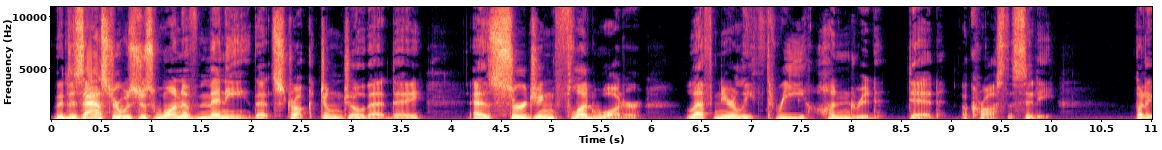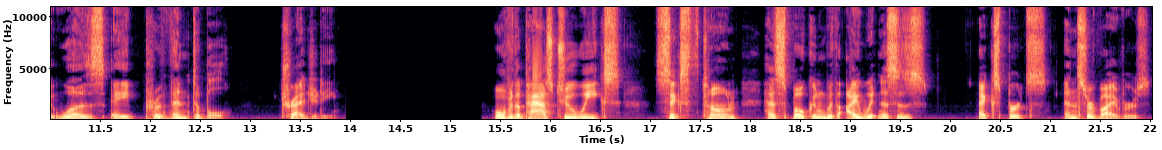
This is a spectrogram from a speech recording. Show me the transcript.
The disaster was just one of many that struck Zhengzhou that day, as surging floodwater left nearly 300 dead across the city. But it was a preventable tragedy. Over the past two weeks, Sixth Tone has spoken with eyewitnesses, experts, and survivors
